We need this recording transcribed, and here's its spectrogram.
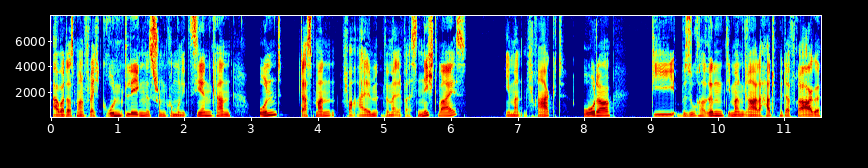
aber dass man vielleicht Grundlegendes schon kommunizieren kann und dass man vor allem, wenn man etwas nicht weiß, jemanden fragt oder die Besucherin, die man gerade hat mit der Frage,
